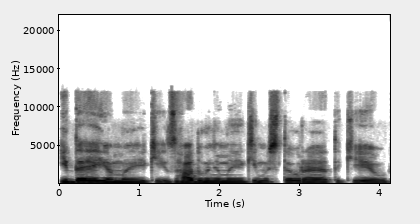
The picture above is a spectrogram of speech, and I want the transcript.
ідеями, які, згадуваннями якимось теоретиків,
